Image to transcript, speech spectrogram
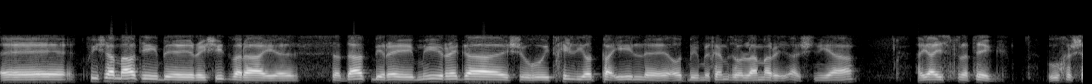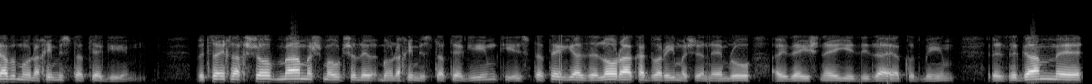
Uh, כפי שאמרתי בראשית דבריי, uh, סאדאת מרגע שהוא התחיל להיות פעיל אה, עוד במלחמת העולם השנייה, היה אסטרטג, והוא חשב במונחים אסטרטגיים. וצריך לחשוב מה המשמעות של מונחים אסטרטגיים, כי אסטרטגיה זה לא רק הדברים אשר נאמרו על ידי שני ידידיי הקודמים, זה גם uh,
